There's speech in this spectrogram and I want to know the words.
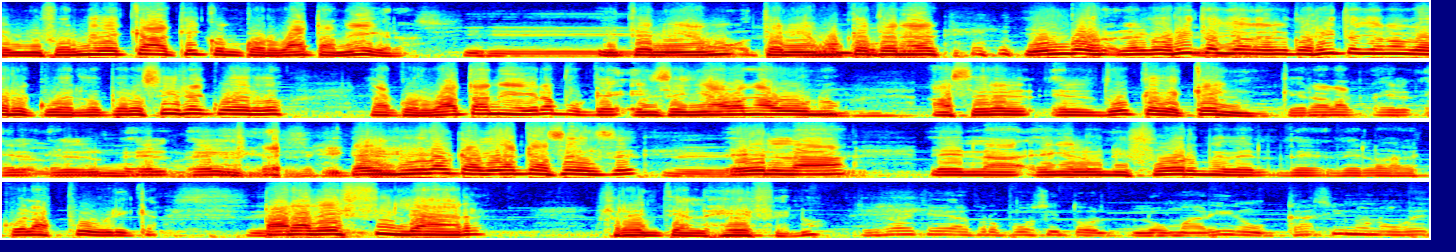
el uniforme de khaki con corbata negra. Sí. Y teníamos, teníamos que tener. Y un gor, el, gorrito yo, el gorrito yo no lo recuerdo, pero sí recuerdo la corbata negra porque enseñaban a uno. Uh -huh hacer el, el, duque de Ken, que era la, el, el, el, nudo que había que hacerse sí, en, la, en, la, en el uniforme de, de, de las escuelas públicas sí. para desfilar frente al jefe, ¿no? Tú sabes que a propósito, los marinos, casi uno no ve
